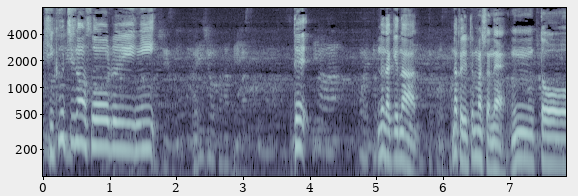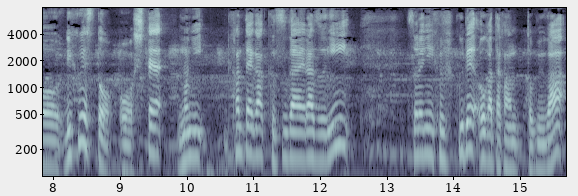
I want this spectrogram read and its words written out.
菊池の走塁に、で、なんだっけな、なんか言ってましたね。うーんと、リクエストをしたのに、判定が覆らずに、それに不服で尾形監督が、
